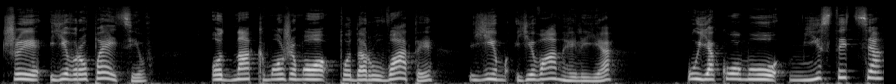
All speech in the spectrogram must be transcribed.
чи європейців, однак можемо подарувати їм Євангеліє, у якому міститься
